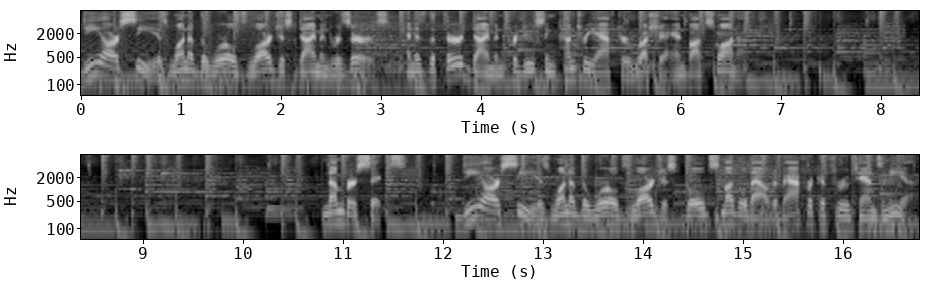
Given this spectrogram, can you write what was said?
DRC is one of the world's largest diamond reserves, and is the third diamond producing country after Russia and Botswana. Number 6. DRC is one of the world's largest gold smuggled out of Africa through Tanzania,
